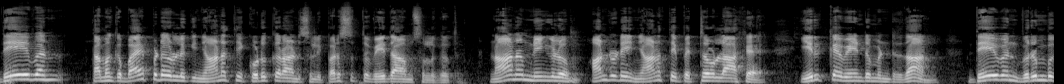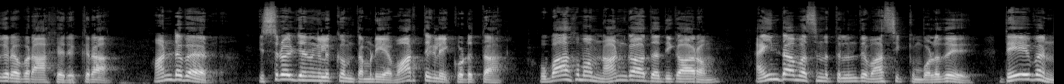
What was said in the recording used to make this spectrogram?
தேவன் தமக்கு பயப்படுவர்களுக்கு ஞானத்தை கொடுக்கிறான்னு சொல்லி பரிசுத்த வேதாவும் சொல்லுகிறது. நானும் நீங்களும் ஆண்டுடைய ஞானத்தை பெற்றவர்களாக இருக்க வேண்டுமென்றுதான் தேவன் விரும்புகிறவராக இருக்கிறார். ஆண்டவர் இஸ்ரேல் ஜனங்களுக்கும் தம்முடைய வார்த்தைகளை கொடுத்தார். உபாகமம் நான்காவது அதிகாரம் ஐந்தாம் வசனத்திலிருந்து வாசிக்கும் பொழுது தேவன்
